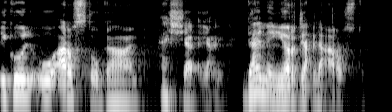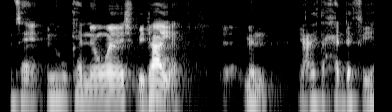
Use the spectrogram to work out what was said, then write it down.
يقول وارسطو قال؟ هالش يعني دائما يرجع لأرسطو. زين إنه كان ويش بداية من يعني تحدث في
